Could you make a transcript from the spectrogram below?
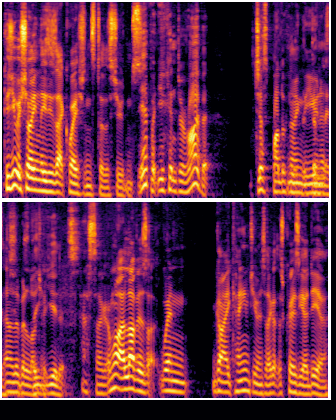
Because you were showing these exact equations to the students. Yeah, but you can derive it just by looking Knowing at the the, units and a little bit of logic. The units. That's so good. And what I love is uh, when Guy came to you and said, I got this crazy idea,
